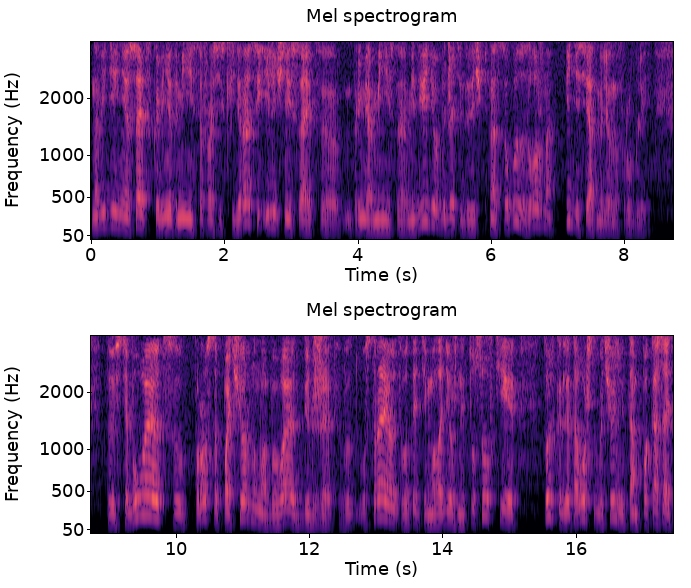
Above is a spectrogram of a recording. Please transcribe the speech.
На ведение сайтов Кабинета министров Российской Федерации и личный сайт э, премьер-министра Медведева в бюджете 2015 года заложено 50 миллионов рублей. То есть обувают просто по-черному, обывают бюджет. Устраивают вот эти молодежные тусовки только для того, чтобы что-нибудь там показать,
